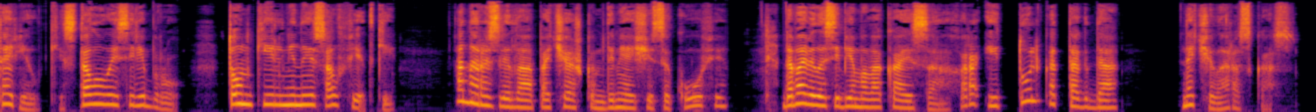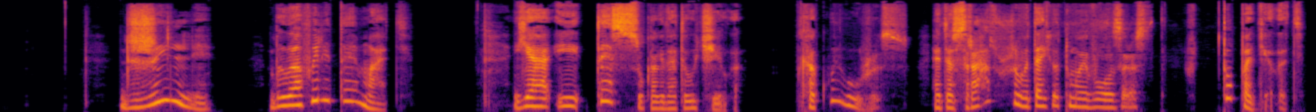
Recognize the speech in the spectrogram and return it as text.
Тарелки, столовое серебро, тонкие льняные салфетки. Она разлила по чашкам дымящийся кофе, добавила себе молока и сахара, и только тогда начала рассказ. Джилли была вылитая мать. Я и Тессу когда-то учила. Какой ужас! Это сразу же выдает мой возраст. Что поделать?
